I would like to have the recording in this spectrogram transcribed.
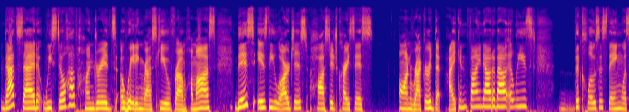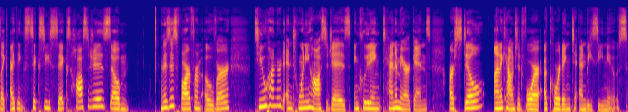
That said, we still have hundreds awaiting rescue from Hamas. This is the largest hostage crisis on record that I can find out about, at least. The closest thing was like, I think 66 hostages. So this is far from over. 220 hostages, including 10 Americans, are still unaccounted for, according to NBC News.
